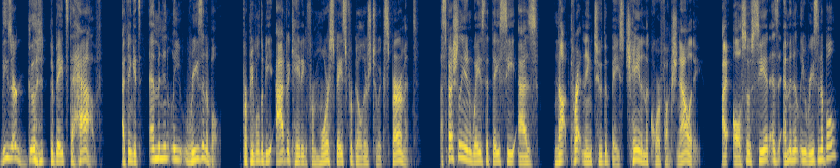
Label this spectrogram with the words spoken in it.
These are good debates to have. I think it's eminently reasonable for people to be advocating for more space for builders to experiment, especially in ways that they see as not threatening to the base chain and the core functionality. I also see it as eminently reasonable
